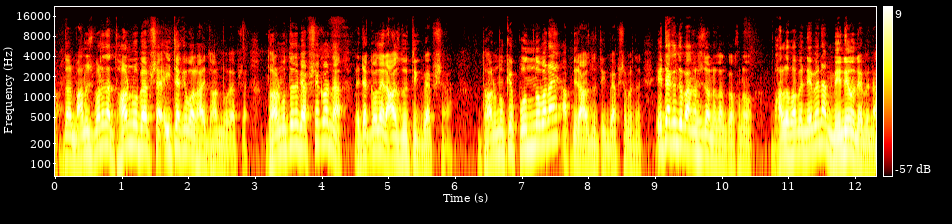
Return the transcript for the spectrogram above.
আপনার মানুষ বলে না ধর্ম ব্যবসা এইটাকে বলা হয় ধর্ম ব্যবসা। ধর্ম তো ব্যবসা করে না এটাকে বলা রাজনৈতিক ব্যবসা। ধর্মকে পণ্য বানায়, আপনি রাজনৈতিক ব্যবসা এটা কিন্তু বাংলাদেশের জনগণ কখনো ভালোভাবে নেবে না, মেনেও নেবে না।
